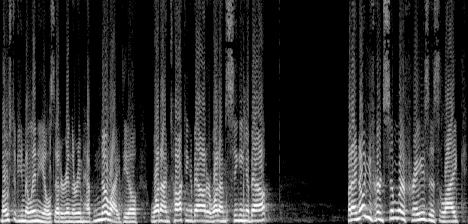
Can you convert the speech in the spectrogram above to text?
Most of you millennials that are in the room have no idea what I'm talking about or what I'm singing about. But I know you've heard similar phrases like,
